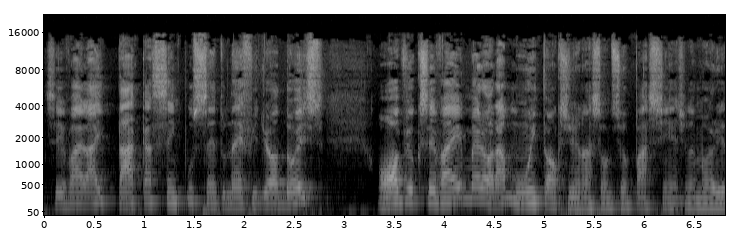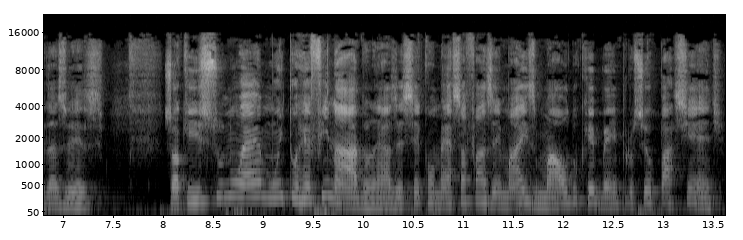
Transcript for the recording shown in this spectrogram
Você vai lá e taca 100% na FiDO2, Óbvio que você vai melhorar muito a oxigenação do seu paciente, na maioria das vezes. Só que isso não é muito refinado, né? Às vezes você começa a fazer mais mal do que bem para o seu paciente.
